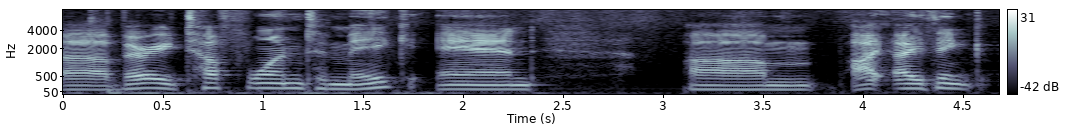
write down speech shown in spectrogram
a very tough one to make, and um, I, I think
